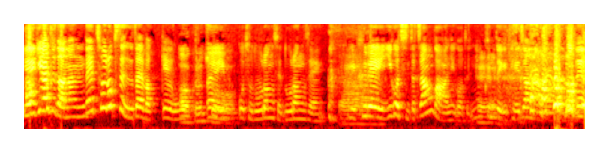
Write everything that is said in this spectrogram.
얘기하지도 않았는데 초록색 의자에 맞게 옷 아, 그렇죠. 네, 입고 저 노란색 노란색. 이게 아. 그래 이거 진짜 짠 거 아니거든요. 네. 근데 이게 되잖아요. 네.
